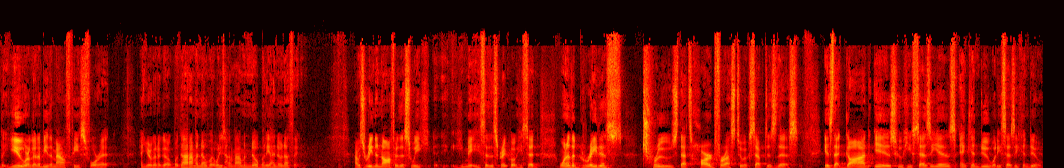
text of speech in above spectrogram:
but you are going to be the mouthpiece for it, and you're going to go. But God, I'm a nobody. What are you talking about? I'm a nobody. I know nothing. I was reading an author this week. He, made, he said this great quote. He said, One of the greatest truths that's hard for us to accept is this is that God is who he says he is and can do what he says he can do.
